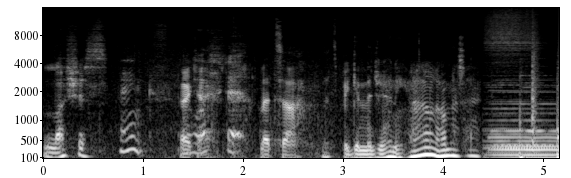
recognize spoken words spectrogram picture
Luscious. Thanks. Okay. washed it. Let's uh, let's begin the journey. I don't know what I'm saying.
